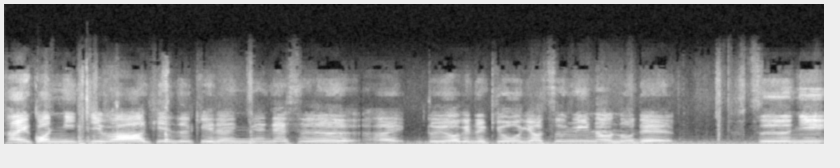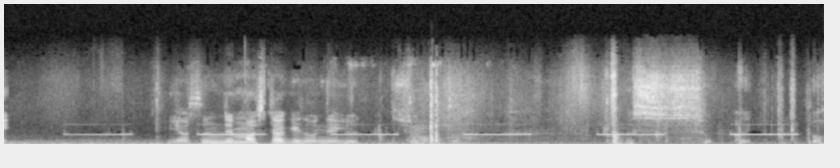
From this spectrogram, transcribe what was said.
はい、こんにちは。秋月蓮華です。はい。というわけで今日休みなので、普通に休んでましたけどね。よいしょっと。よしょ。はい。と。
